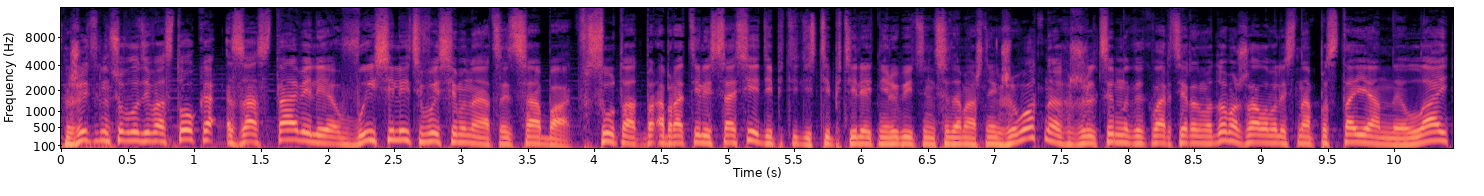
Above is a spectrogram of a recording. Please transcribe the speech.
Жительницу Владивостока заставили выселить 18 собак. В суд обратились соседи 55-летней любительницы домашних животных. Жильцы многоквартирного дома жаловались на постоянный лай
